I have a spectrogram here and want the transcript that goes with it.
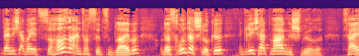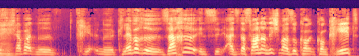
wenn ich aber jetzt zu Hause einfach sitzen bleibe und das runterschlucke, dann kriege ich halt Magengeschwüre. Das heißt, ich habe halt eine, eine clevere Sache, also das war noch nicht mal so kon konkret,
